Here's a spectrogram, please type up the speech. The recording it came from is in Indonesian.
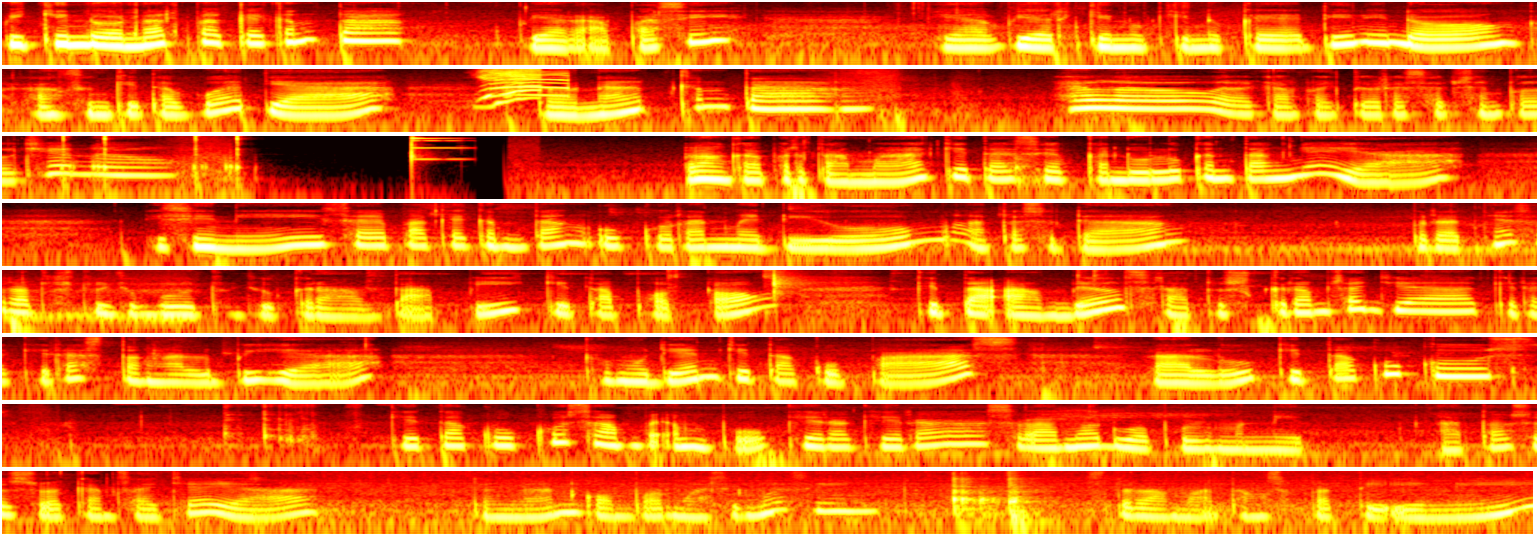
Bikin donat pakai kentang. Biar apa sih? Ya biar kinu-kinu kayak gini dong. Langsung kita buat ya. Donat kentang. Hello, welcome back to Resep Simple Channel. Langkah pertama, kita siapkan dulu kentangnya ya. Di sini saya pakai kentang ukuran medium atau sedang. Beratnya 177 gram, tapi kita potong, kita ambil 100 gram saja, kira-kira setengah lebih ya. Kemudian kita kupas, Lalu kita kukus. Kita kukus sampai empuk kira-kira selama 20 menit atau sesuaikan saja ya dengan kompor masing-masing. Setelah matang seperti ini,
